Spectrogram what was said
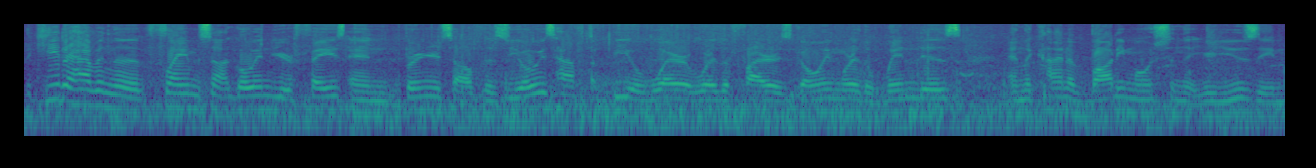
The key to having the flames not go into your face and burn yourself is you always have to be aware of where the fire is going, where the wind is, and the kind of body motion that you're using.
